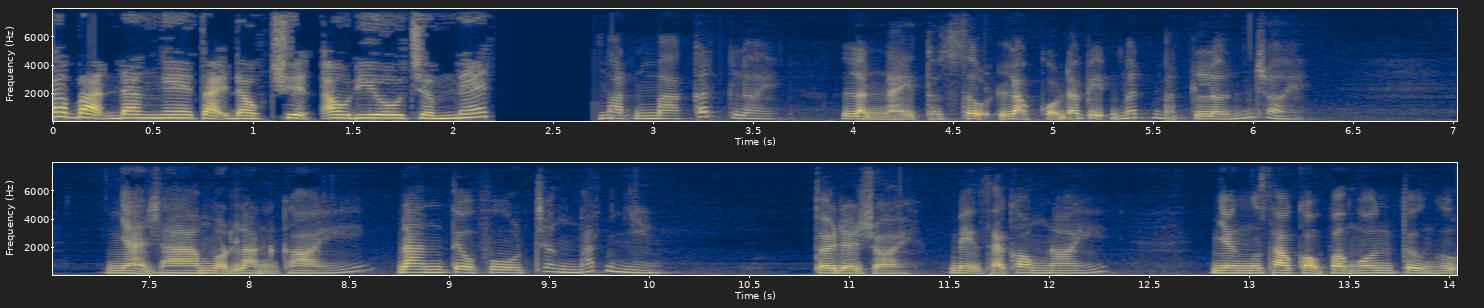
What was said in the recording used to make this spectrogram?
Các bạn đang nghe tại đọc chuyện audio.net Mặt mà cất lời, lần này thật sự là cô đã bị mất mặt lớn rồi. Nhả ra một làn khói, đàn tiểu phu trừng mắt nhìn. Tôi được rồi, mình sẽ không nói. Nhưng sao cậu và ngôn từ ngự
